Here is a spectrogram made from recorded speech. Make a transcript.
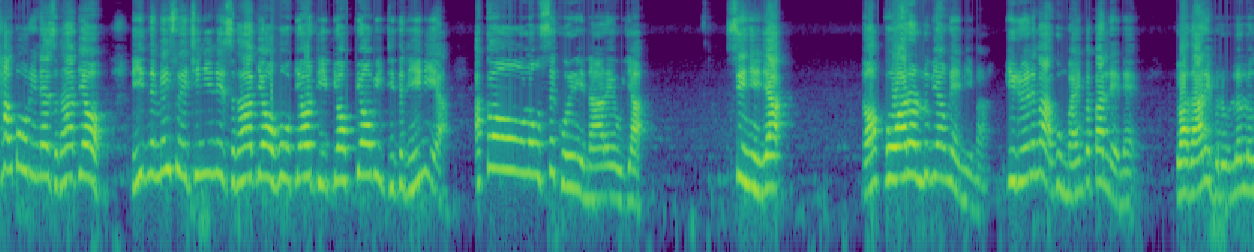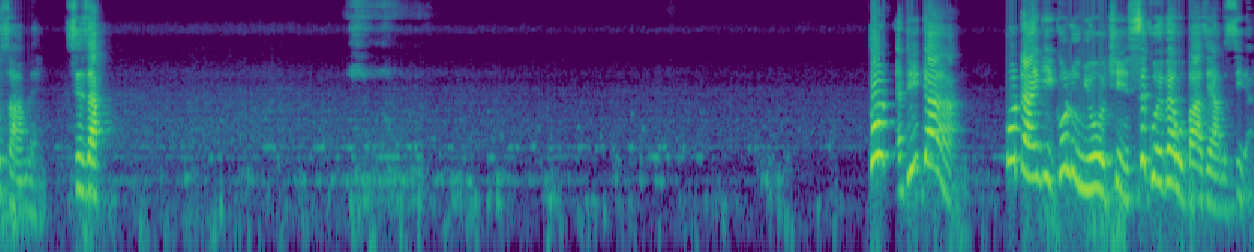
ထောက်ဖို့တွေနဲ့စကားပြောဒီနမိတ်ဆွေချင်းချင်းတွေစကားပြောဟိုပြောဒီပြောပြောပြီးဒီသတင်းတွေကအကုန်လုံးစစ်ခွေးတွေနားတဲ့ဟိုရစင်ញင်ကြနော်ကိုကတော့လူပြောင်းနေမြေမှာပြည်တွင်းထဲမှာအခုမိုင်းပပတ်လည်နဲ့ရွာသားတွေဘယ်လိုအလုပ်လုပ်စားမလဲစဉ်းစား ကိုအဓိကကကိုတိုင်းပြည်ကိုလူမျိုးကိုချင်းစစ်ခွေးဘက်ကိုပါစရာမရှိတာ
